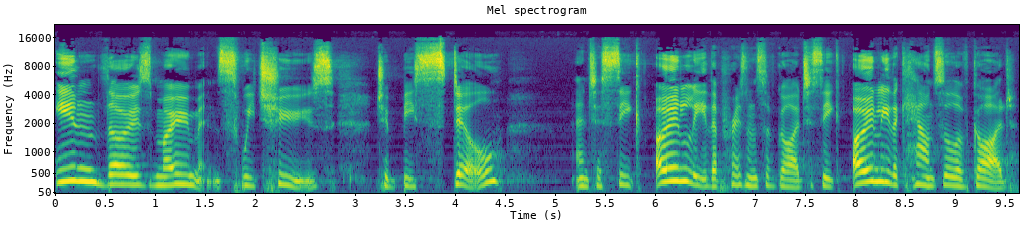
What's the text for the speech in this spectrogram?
in those moments, we choose to be still and to seek only the presence of God, to seek only the counsel of God.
